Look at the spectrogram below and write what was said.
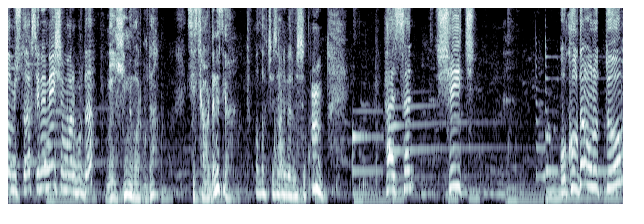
Hayrola müstahak? Senin ne işin var burada? Ne işin mi var burada? Siz çağırdınız ya. Allah cezanı vermesin. ha sen şey. Okulda unuttuğum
